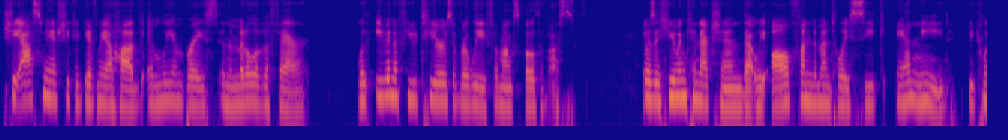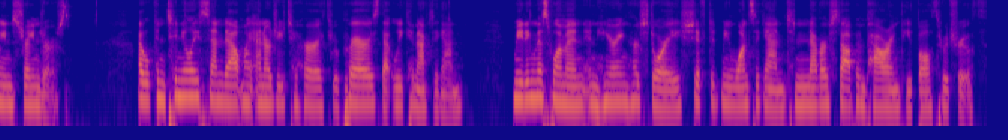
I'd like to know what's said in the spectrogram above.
She asked me if she could give me a hug, and we embraced in the middle of the fair with even a few tears of relief amongst both of us. It was a human connection that we all fundamentally seek and need between strangers. I will continually send out my energy to her through prayers that we connect again. Meeting this woman and hearing her story shifted me once again to never stop empowering people through truth.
